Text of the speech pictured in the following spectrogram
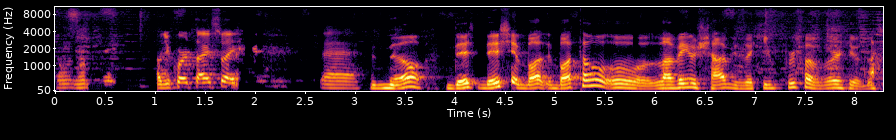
Não, não tem. Pode cortar isso aí. É. Não, deixa, deixa bota, bota o, o, Lá vem o Chaves aqui, por favor, Hilda.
